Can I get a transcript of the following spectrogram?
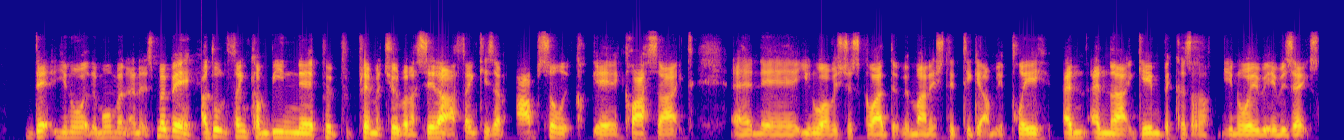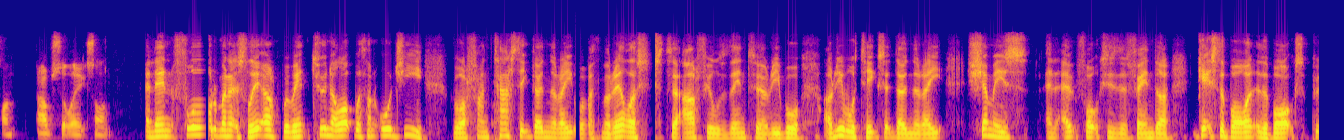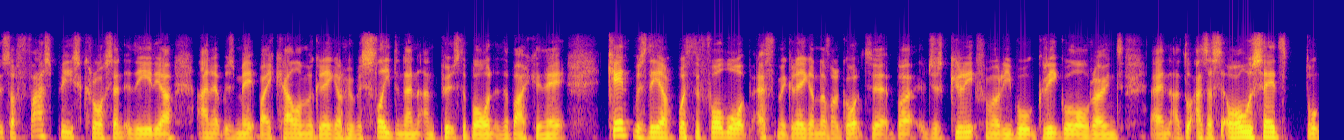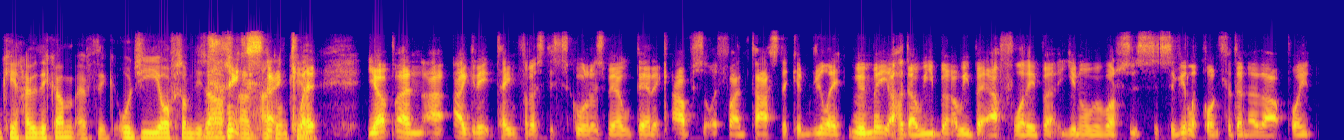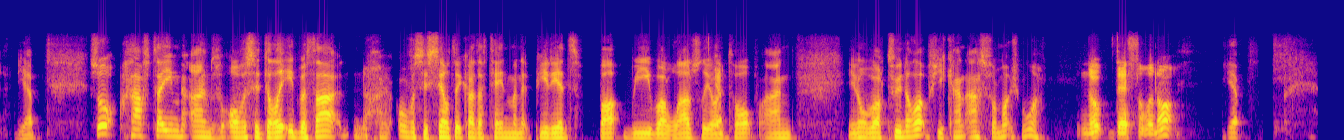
you know, at the moment. And it's maybe, I don't think I'm being uh, premature when I say that. I think he's an absolute uh, class act. And, uh, you know, I was just glad that we managed to, to get him to play in, in that game because, of, you know, he, he was excellent. Absolutely excellent. And then four minutes later, we went 2 0 up with an OG. We were fantastic down the right with Morelos to Arfield, then to Aribo. Aribo takes it down the right, shimmies and outfoxes the defender, gets the ball into the box, puts a fast paced cross into the area, and it was met by Callum McGregor, who was sliding in and puts the ball into the back of the net. Kent was there with the follow up if McGregor never got to it, but just great from a Aribo, great goal all round. And I as I always said, don't care how they come. If the OG off somebody's arse, exactly. I, I, don't care. Yep, and a, a, great time for us to score as well, Derek. Absolutely fantastic, and really, we might have had a wee bit, a wee bit of a flurry, but you know, we were severely confident at that point. Yep. So half time, and obviously delighted with that. Obviously, Celtic had a 10 minute period, but we were largely on top, and you know, we're 2 0 up. You can't ask for much more. Nope, definitely not. Yep.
